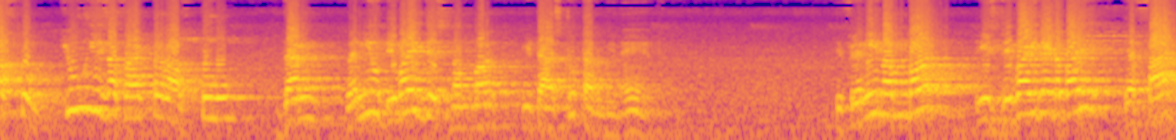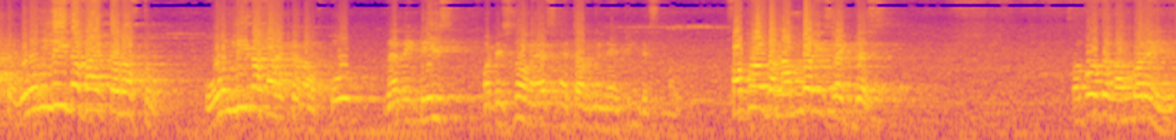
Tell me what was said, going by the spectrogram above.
of 2, q is a factor of 2, then when you divide this number, it has to terminate. If any number is divided by a fact, only the factor of 2, only the factor of 2, then it is what is known as a terminating decimal. Suppose the number is like this. Suppose the number is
